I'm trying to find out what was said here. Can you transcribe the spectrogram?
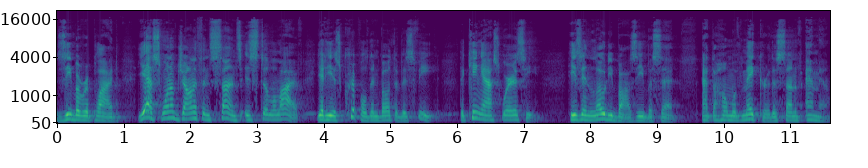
Ziba replied, Yes, one of Jonathan's sons is still alive, yet he is crippled in both of his feet. The king asked, Where is he? He's in Lodebar, Ziba said, at the home of Makir, the son of Ammiel.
